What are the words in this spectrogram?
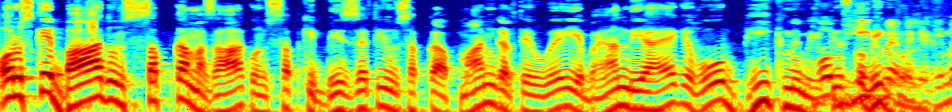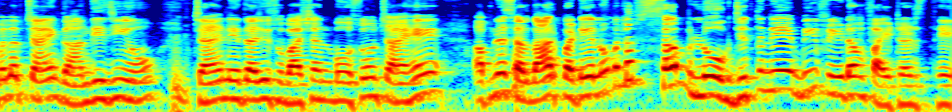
और उसके बाद उन सब का मज़ाक उन सब की बेइज्जती उन सब का अपमान करते हुए ये बयान दिया है कि वो भीख में मिली थी उसको भीख में मिली थी। मतलब चाहे गांधी जी हो चाहे नेताजी सुभाष चंद्र बोस हो चाहे अपने सरदार पटेल हो मतलब सब लोग जितने भी फ्रीडम फाइटर्स थे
